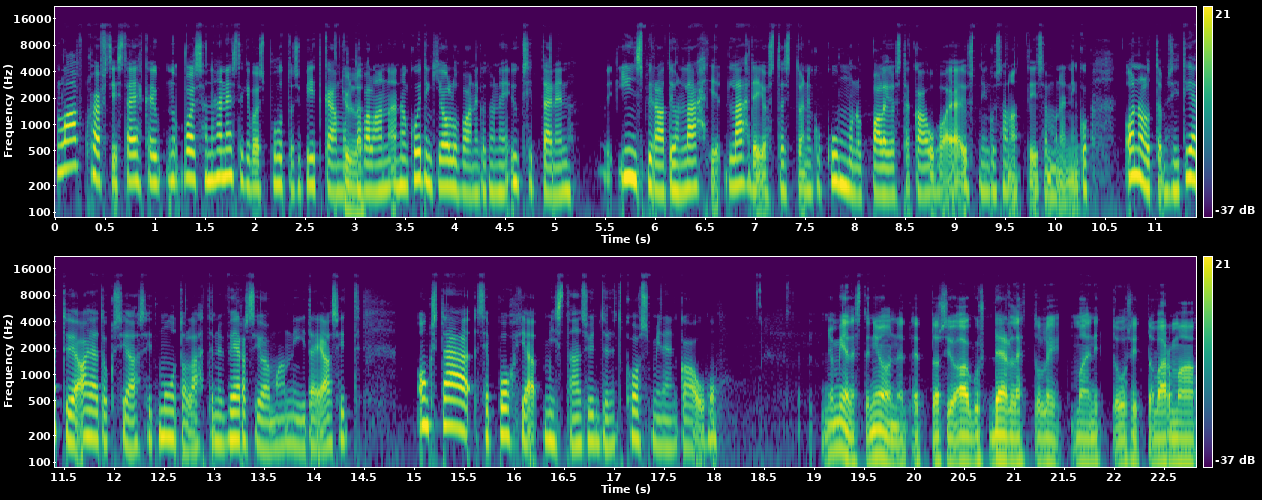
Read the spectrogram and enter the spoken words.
Lovecraftista ehkä, no voisihan hänestäkin voisi puhua tosi pitkään, mutta Kyllä. tavallaan hän on kuitenkin ollut vaan niin yksittäinen inspiraation lähde, lähde josta sitten on niin kummunut paljon sitä kauhua. Ja just niin kuin sanottiin semmoinen, niin on ollut tämmöisiä tiettyjä ajatuksia, sitten muut on lähtenyt versioimaan niitä. Ja sitten onko tämä se pohja, mistä on syntynyt kosminen kauhu? No mielestäni on, että, että tosiaan August Derleth tuli mainittua, sitten varmaan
